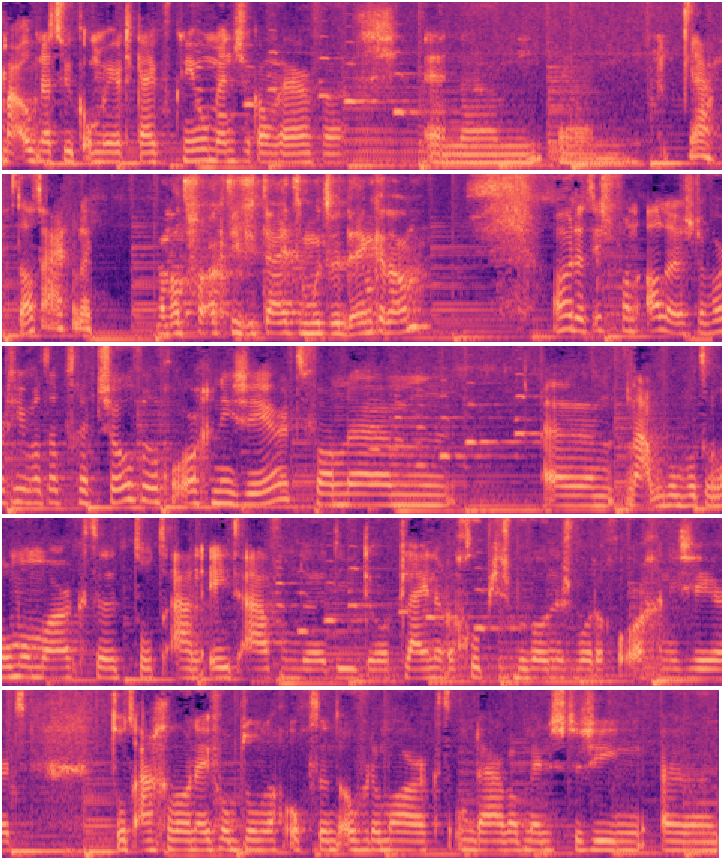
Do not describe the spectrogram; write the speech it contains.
Maar ook natuurlijk om weer te kijken of ik nieuwe mensen kan werven. En ehm, ehm, ja, dat eigenlijk. En wat voor activiteiten moeten we denken dan? Oh, dat is van alles. Er wordt hier wat dat betreft zoveel georganiseerd. Van ehm, ehm, nou, bijvoorbeeld rommelmarkten tot aan eetavonden die door kleinere groepjes bewoners worden georganiseerd. Tot aan gewoon even op donderdagochtend over de markt om daar wat mensen te zien. Ehm,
